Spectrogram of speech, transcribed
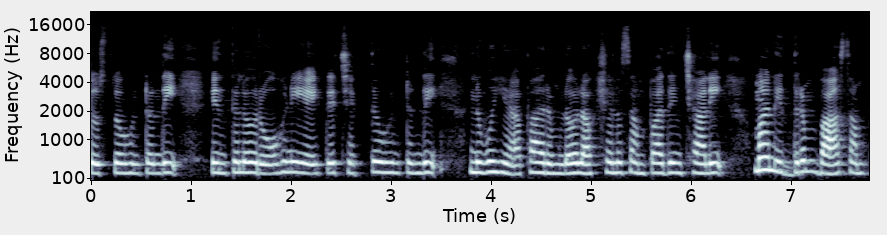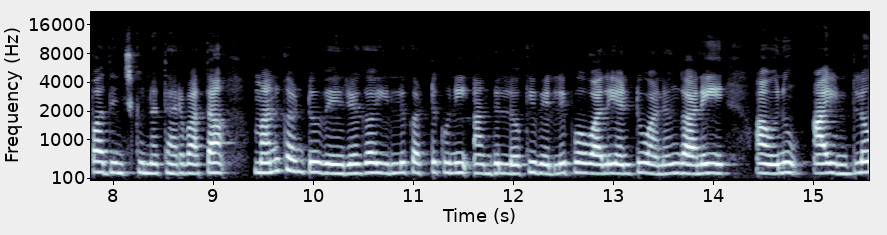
చూస్తూ ఉంటుంది. ఇంతలో రోహిణి అయితే చెప్తూ ఉంటుంది నువ్వు వ్యాపారంలో లక్షలు సంపాదించాలి. మనిద్దరం బాగా సంపాదించుకున్న తర్వాత మనకంటూ వేరేగా ఇల్లు కట్టుకుని అందులోకి వెళ్ళిపోవాలి అంటూ అనంగానే అవును ఆ ఇంట్లో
